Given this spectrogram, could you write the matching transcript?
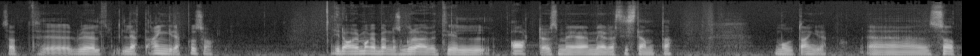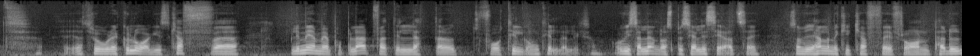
Så att eh, det blir väldigt lätt angrepp och så. Idag är det många bönder som går över till arter som är mer resistenta mot angrepp. Eh, så att jag tror ekologiskt kaffe blir mer och mer populärt för att det är lättare att få tillgång till det. Liksom. Och vissa länder har specialiserat sig. Som vi handlar mycket kaffe ifrån, Peru.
